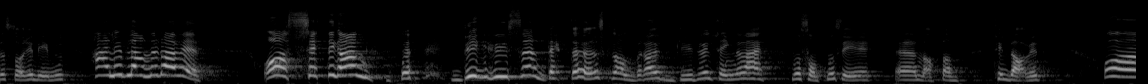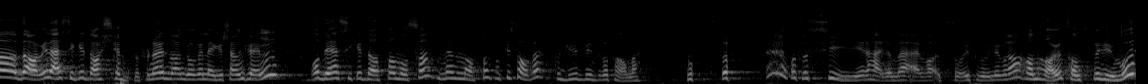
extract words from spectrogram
det står i Bibelen. Herlige planer, David! Å, sett i gang! Bygg huset! Dette høres knallbra ut. Gud velsigne deg. Noe sånt nå sier Nathan til David. Og David er sikkert da kjempefornøyd når han går og legger seg om kvelden. Og det er sikkert Nathan også, men Nathan får ikke sove, for Gud begynner å tale. og så sier Herren det er så utrolig bra. Han har jo sans for humor.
